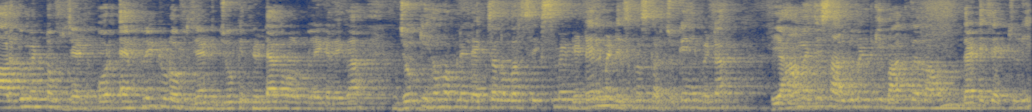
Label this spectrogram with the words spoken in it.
argument of z और एम्पलीट्यूड ऑफ़ जेड जो कि थीटा का रोल प्ले करेगा, जो कि हम अपने लेक्चर नंबर सिक्स में डिटेल में डिस्कस कर चुके हैं बेटा। यहाँ मैं जिस आर्गुमेंट की बात कर रहा हूँ that is actually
